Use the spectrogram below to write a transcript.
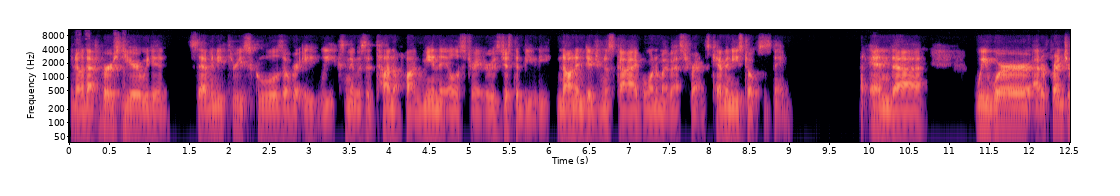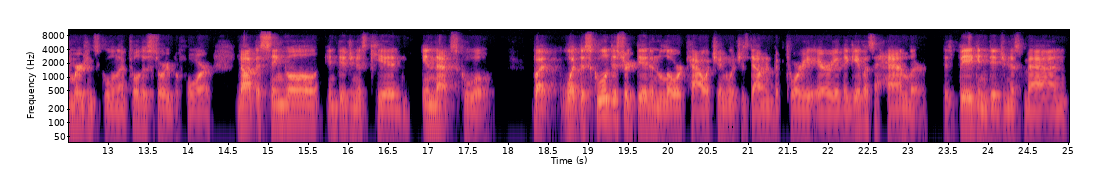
You know, that first year we did 73 schools over eight weeks, and it was a ton of fun. Me and the illustrator, it was just a beauty. Non-indigenous guy, but one of my best friends, Kevin Easthope's his name. And uh, we were at a French immersion school, and I've told this story before. Not a single indigenous kid in that school but what the school district did in lower Cowichan, which is down in Victoria area, they gave us a handler, this big indigenous man.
